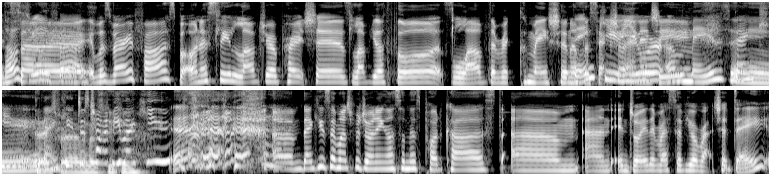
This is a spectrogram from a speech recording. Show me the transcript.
That was really fast. It was very fast, but honestly, loved your approaches, love your thoughts, love the reclamation of the Thank you. sexual You were energy. amazing. Thank you. Thanks Thank you. Just trying to be Kiki. like you. um, thank you so much for joining us on this podcast. Um, and enjoy the rest of your ratchet day.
